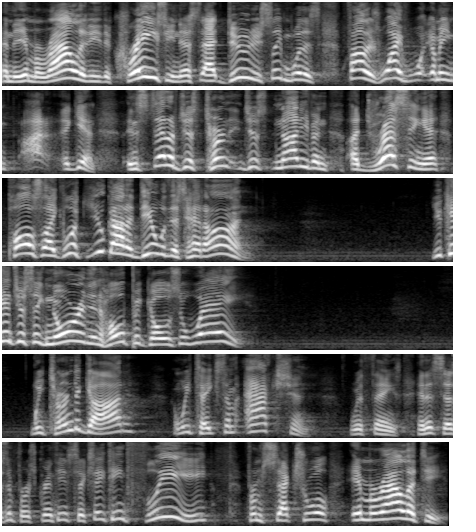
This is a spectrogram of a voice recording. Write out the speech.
and the immorality, the craziness, that dude who's sleeping with his father's wife, I mean, I, again, instead of just turn, just not even addressing it, Paul's like, look, you got to deal with this head on. You can't just ignore it and hope it goes away. We turn to God and we take some action with things. And it says in 1 Corinthians 6:18, flee from sexual immorality.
